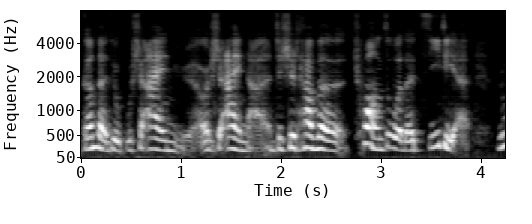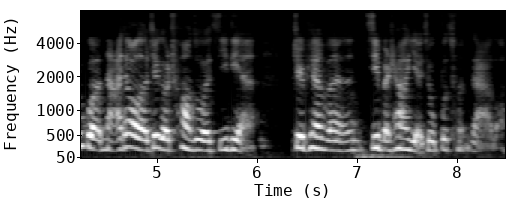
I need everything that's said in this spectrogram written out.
根本就不是爱女，而是爱男，这是他们创作的基点。如果拿掉了这个创作基点，这篇文基本上也就不存在了。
